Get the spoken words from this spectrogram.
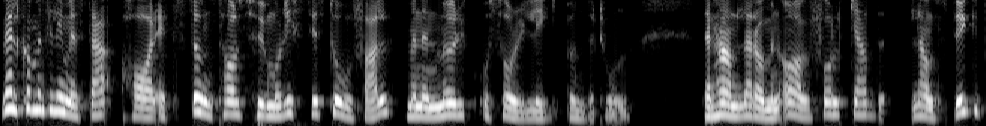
Välkommen till Himmelsta har ett stundtals humoristiskt tonfall men en mörk och sorglig underton. Den handlar om en avfolkad landsbygd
